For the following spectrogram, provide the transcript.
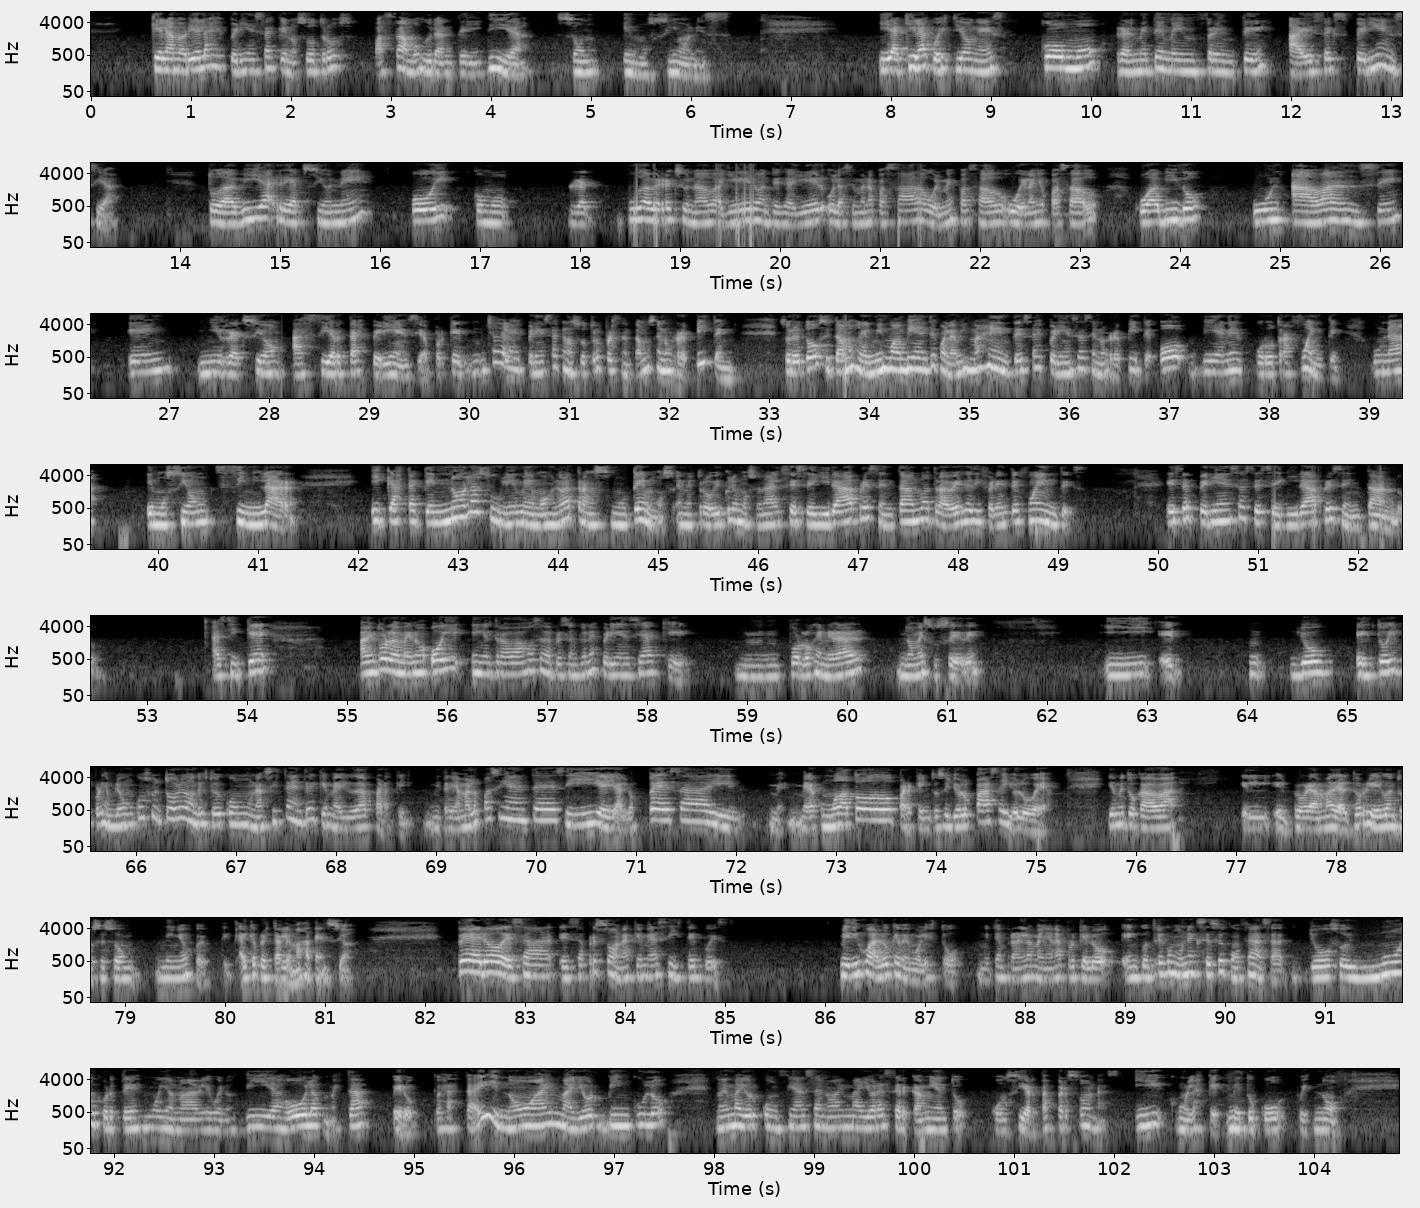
que la mayoría de las experiencias que nosotros pasamos durante el día son emociones. Y aquí la cuestión es cómo realmente me enfrenté a esa experiencia todavía reaccioné hoy como pude haber reaccionado ayer o antes de ayer o la semana pasada o el mes pasado o el año pasado o ha habido un avance en mi reacción a cierta experiencia, porque muchas de las experiencias que nosotros presentamos se nos repiten, sobre todo si estamos en el mismo ambiente con la misma gente, esa experiencia se nos repite o viene por otra fuente, una emoción similar y que hasta que no la sublimemos, no la transmutemos en nuestro vehículo emocional, se seguirá presentando a través de diferentes fuentes. Esa experiencia se seguirá presentando. Así que a mí por lo menos hoy en el trabajo se me presentó una experiencia que mm, por lo general no me sucede. Y eh, yo estoy, por ejemplo, en un consultorio donde estoy con un asistente que me ayuda para que, mientras llama a los pacientes y ella los pesa y me, acomoda todo para que entonces yo lo pase y yo lo vea. Yo me tocaba el, programa de alto riesgo, entonces son niños pues, que hay que prestarle más atención. Pero esa, esa persona que me asiste, pues, me dijo algo que me molestó muy temprano en la mañana porque lo encontré como un exceso de confianza. Yo soy muy cortés, muy amable, buenos días, hola, ¿cómo está? Pero pues hasta ahí no hay mayor vínculo, no hay mayor confianza, no hay mayor acercamiento con ciertas personas y con las que me tocó, pues no.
